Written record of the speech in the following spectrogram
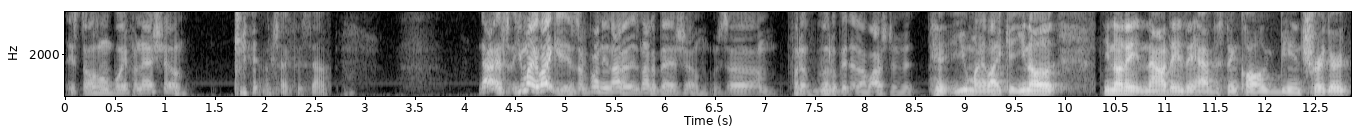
they stole homeboy from that show. I'll check this out. Nah, it's, you might like it. It's a funny. Not a, it's not a bad show. It's um for the little bit that I watched of it. you might like it. You know, you know they nowadays they have this thing called being triggered.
